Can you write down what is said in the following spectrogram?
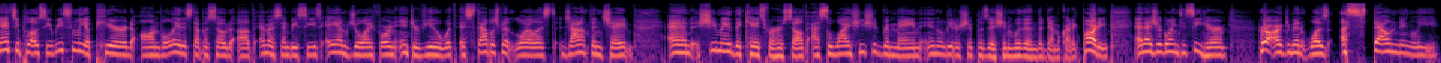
Nancy Pelosi recently appeared on the latest episode of MSNBC's AM Joy for an interview with establishment loyalist Jonathan Chait, and she made the case for herself as to why she should remain in a leadership position within the Democratic Party. And as you're going to see here, her argument was astoundingly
